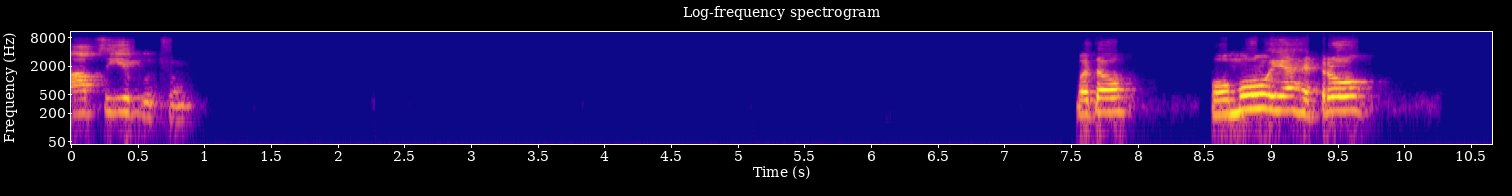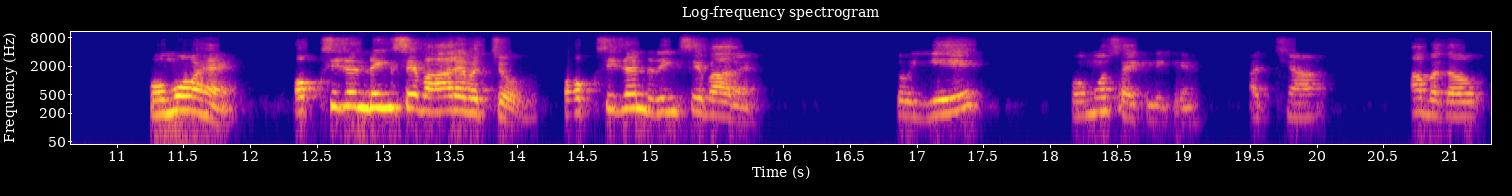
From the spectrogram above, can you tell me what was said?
आपसे ये पूछूँ। बताओ, होमो या हेट्रो होमो है। ऑक्सीजन रिंग से बाहर है बच्चों। ऑक्सीजन रिंग से बाहर है। तो ये होमोसाइक्लिक है। अच्छा अब बताओ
